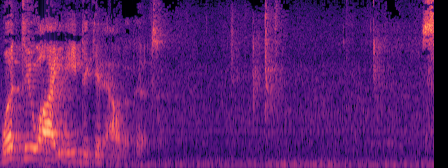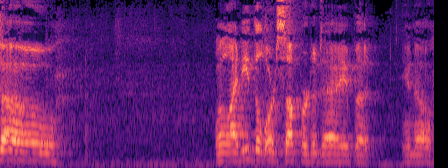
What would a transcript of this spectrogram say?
what do I need to get out of it? So, well, I need the Lord's Supper today, but, you know,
